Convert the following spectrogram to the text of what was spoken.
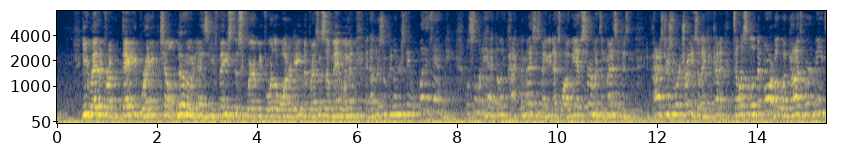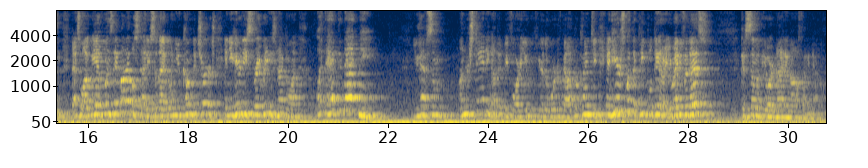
He read it from daybreak till noon as he faced the square before the Watergate in the presence of men, women, and others who could understand. Well, what does that mean? Well, somebody had to unpack the message. Maybe that's why we have sermons and messages and, and pastors who are trained so they can kind of tell us a little bit more about what God's Word means. And that's why we have Wednesday Bible studies so that when you come to church and you hear these three readings, you're not going, what the heck did that mean? You have some understanding of it before you hear the Word of God proclaimed to you. And here's what the people did. Are you ready for this? Because some of you are nodding off right now.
